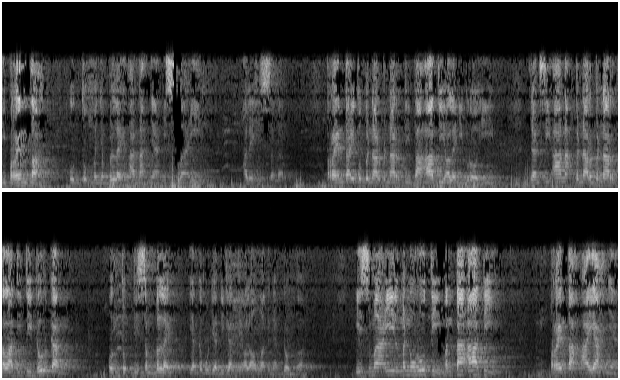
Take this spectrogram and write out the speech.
diperintah untuk menyembelih anaknya Ismail alaihissalam. Perintah itu benar-benar ditaati oleh Ibrahim dan si anak benar-benar telah ditidurkan untuk disembelih yang kemudian diganti oleh Allah dengan domba. Ismail menuruti, mentaati perintah ayahnya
